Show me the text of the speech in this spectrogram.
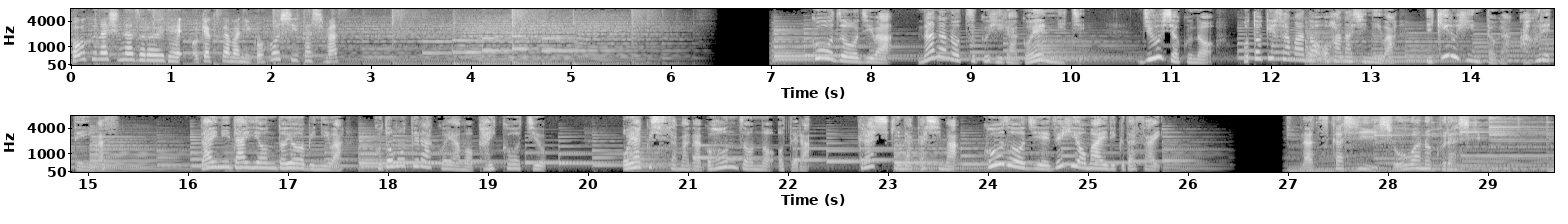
豊富な品揃えでお客様にご奉仕いたします。高蔵寺は七のつく日がご縁日。住職の仏様のお話には生きるヒントがあふれています。第2第4土曜日には子ども寺小屋も開校中。お薬師様がご本尊のお寺。倉敷中島・高蔵寺へぜひお参りください。懐かしい昭和の倉敷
